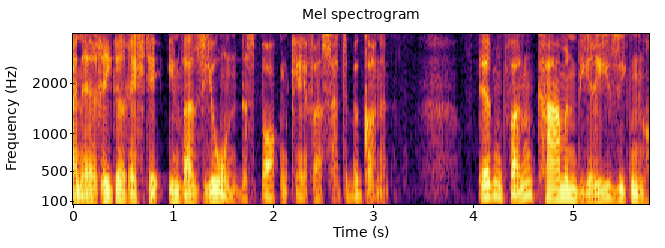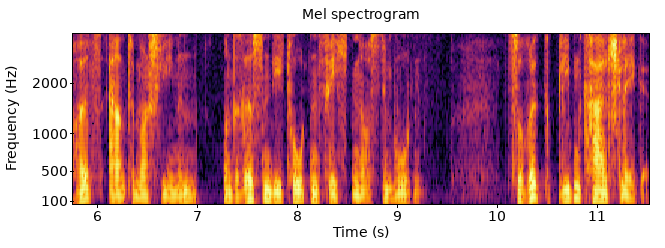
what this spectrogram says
Eine regelrechte Invasion des Borkenkäfers hatte begonnen. Irgendwann kamen die riesigen Holzerntemaschinen und rissen die toten Fichten aus dem Boden. Zurück blieben Kahlschläge,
